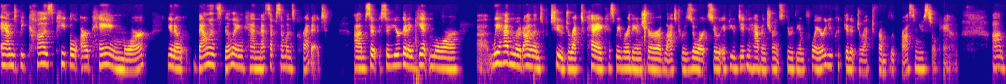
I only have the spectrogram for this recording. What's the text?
and because people are paying more you know, balance billing can mess up someone's credit. Um, so, so you're going to get more. Uh, we had in Rhode Island too direct pay because we were the insurer of last resort. So if you didn't have insurance through the employer, you could get it direct from Blue Cross, and you still can. Um,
